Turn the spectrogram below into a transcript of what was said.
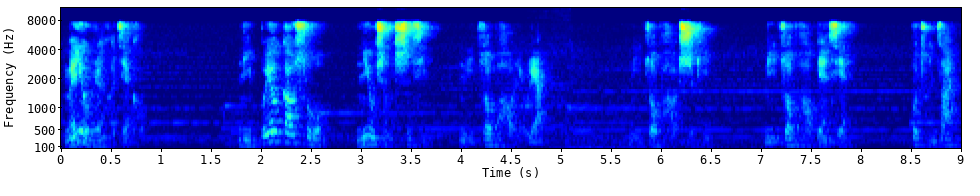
没有任何借口。你不要告诉我你有什么事情你做不好流量，你做不好视频，你做不好变现，不存在。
